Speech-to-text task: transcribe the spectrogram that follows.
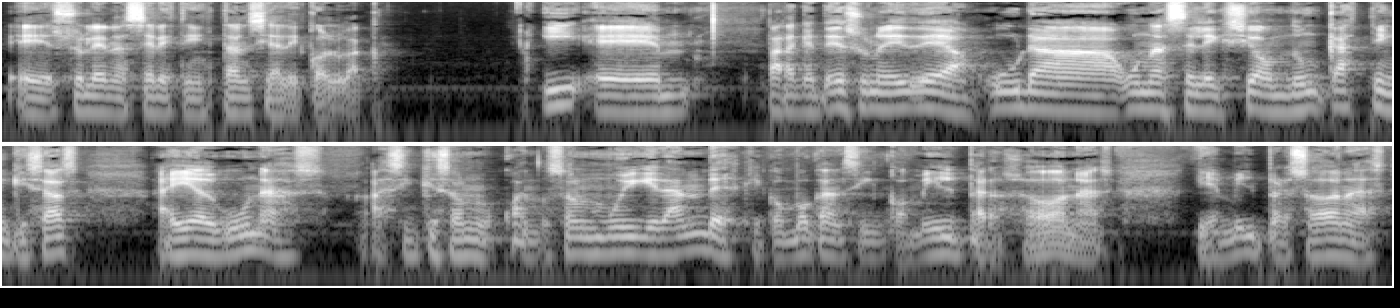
eh, suelen hacer esta instancia de callback. Y eh, para que te des una idea, una, una selección de un casting quizás hay algunas, así que son cuando son muy grandes, que convocan 5.000 personas, 10.000 personas,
